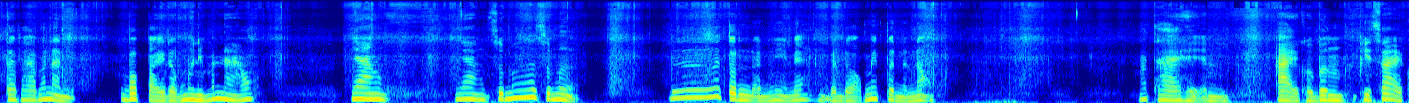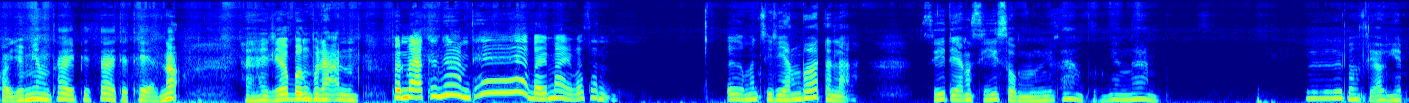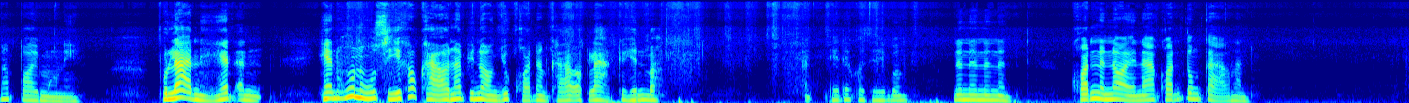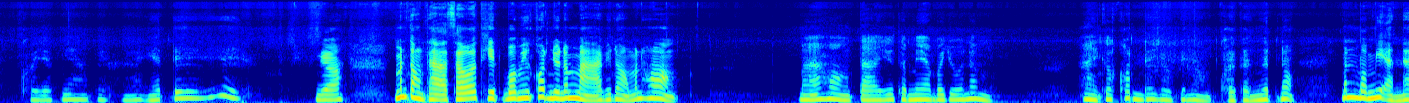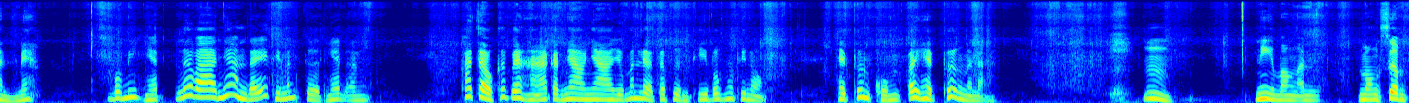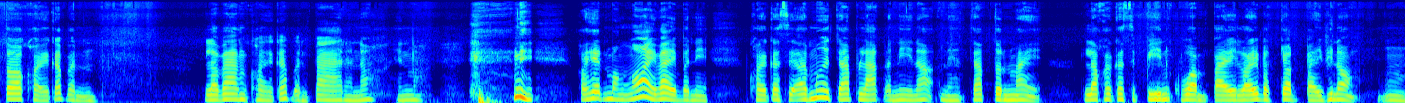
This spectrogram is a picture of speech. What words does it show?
แต่ว่ามันอันบ่ไปดอกมือนี่มันหนาวยางยางซุมือซุมือหรือต้นอันนี้ไหมบันดอกไม่เปิ่นอันเนาะ มาทายเห็นอายข่อยเบิงพี่ชายข่อยอยู่เมียงไทยพี่ชายแท้ๆเนาะให้เลี้ยวเบิงพนันเพิ่นว่าคืองามแท้ใบไม้ว่าซั่นเออ มันสีเหลืองเบิดนั่นล่ะ สีแดงสีสมอยู่ทางพุ่นยังงามเออบางสิเอาเห็ดมาปล่อยมองนี่พุ่นละอันเห็ดอันเห็ดหูหนูสีขาวๆนะพี่น้องยุคขอดนันขาวออกลากอยู่เห็นบ่เดี๋ยวเดี๋ยวเขาจะให้เบิ่งนั่นนั่นนั่นนั่นขอนน่อยนะขอนตรงกลางนั่น อยอยากย่างไปหาเห็ดเด้เดี๋ยวมันต้องถ่าเสาร์อาทิตย์บ่มีคนอยู่น้ำหมาพี่น้องมันห้องหมาห้องตายอยู่ถ้าแม่บ่อยู่น้ำหายก็คนได้อยู่พี่น้องคอยก็เงึดเนาะมันบ่มีอันนั้นไหมบ่มีเห็ดหรือว่าย่ามใดที่มันเกิดเห็ดอันข้าเจ้าขึ้นไปหากันยาวๆอยู่มันแล้วแต่พื้นที่บ่คือพี่น้องเห็ดพึ่งขมเอ้ยเห็ดพึ่งนั่นน่ะ อืมนี่มองอันมองเสื่อมต่อข่อยกับอัน ระว่างข่อยกับอันปลาน่ะเนาะเห็นมั้นี่ข่อยเฮ็ดมองง่อยไว้บัดนี้ข่อยก็สิเอามือจับลักอันนี้เนาะเนี่ยจับต้นไม้แล้วข่อยก็สิปีนควมไปร้อยบักจอดไปพี่น้อง อืม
